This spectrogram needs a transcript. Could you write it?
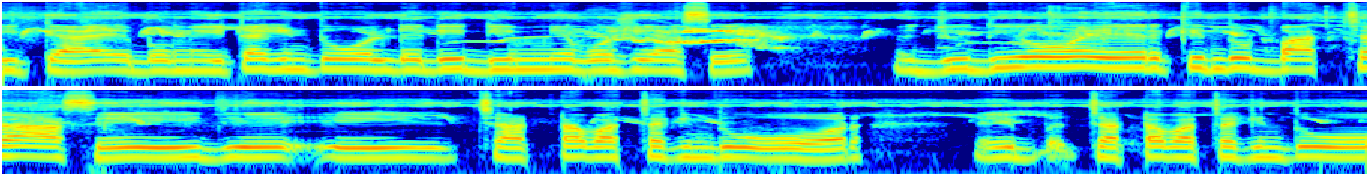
এইটা, এবং এইটা কিন্তু অলরেডি ডিম নিয়ে বসে আছে। যদিও এর কিন্তু বাচ্চা আছে, এই যে, এই চারটা বাচ্চা কিন্তু ওর এই চারটা বাচ্চা কিন্তু ও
